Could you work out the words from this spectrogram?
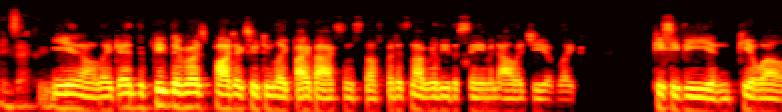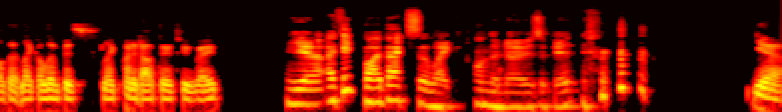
Exactly. you know, like uh, the there was projects who do like buybacks and stuff, but it's not really the same analogy of like PCV and POL that like Olympus like put it out there too, right? Yeah, I think buybacks are like on the nose a bit. Yeah,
